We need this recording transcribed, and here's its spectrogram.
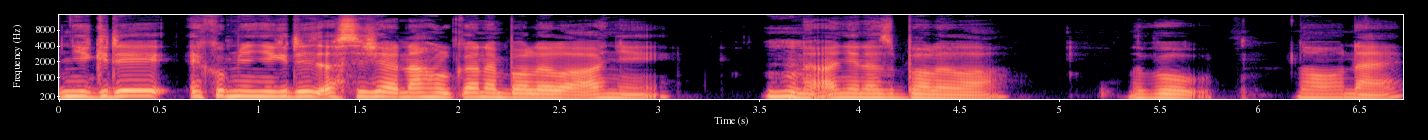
nikdy, jako mě nikdy asi žádná holka nebalila ani. Mm-hmm. Ne, ani nezbalila. Nebo, no ne,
